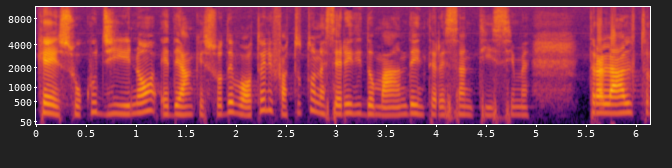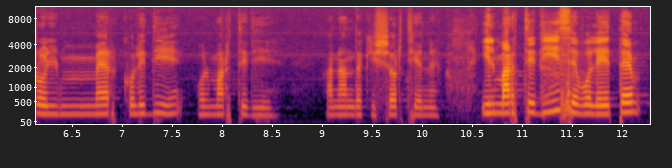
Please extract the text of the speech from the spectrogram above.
che è suo cugino ed è anche suo devoto e gli fa tutta una serie di domande interessantissime. Tra l'altro il mercoledì o il martedì, Ananda Kishore tiene, il martedì se volete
